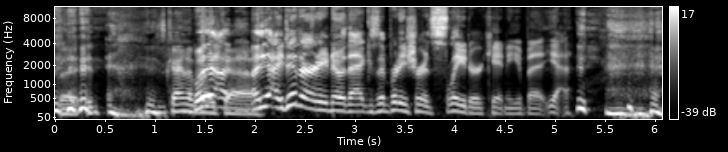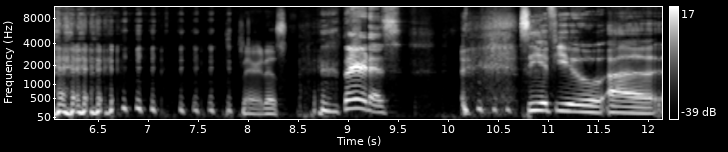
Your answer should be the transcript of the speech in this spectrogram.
but it, it's kind of Well, like. I, Uh, I, I did already know that because I'm pretty sure it's Slater Kinney, but yeah, there it is. there it is. See, if you uh,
